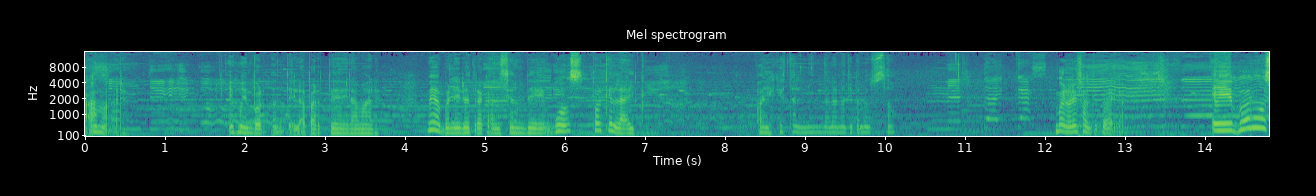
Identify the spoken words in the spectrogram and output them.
amar. Es muy importante la parte del amar. Voy a poner otra canción de Woz porque like. Ay, es que es tan linda la Nati Peluso. Bueno, le falta todavía. Eh, vamos.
